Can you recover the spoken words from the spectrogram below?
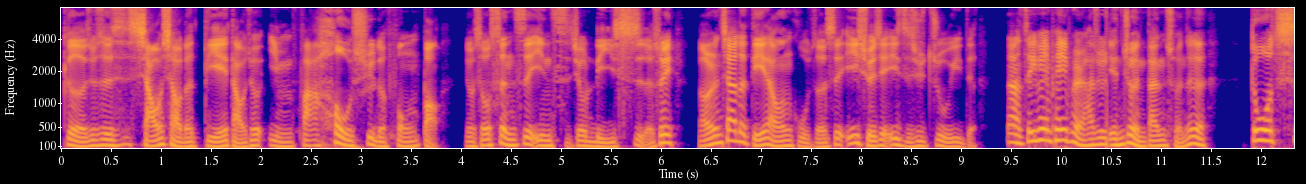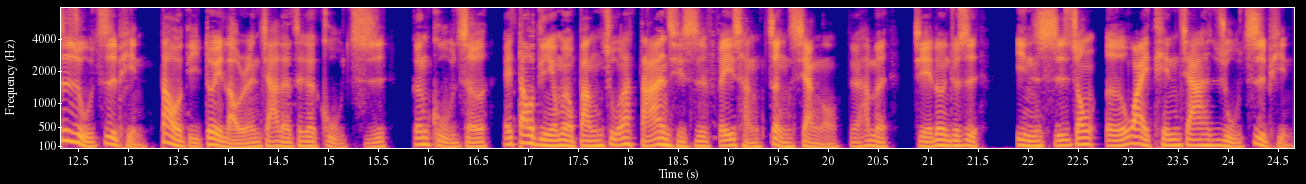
个就是小小的跌倒就引发后续的风暴。有时候甚至因此就离世了，所以老人家的跌倒跟骨折是医学界一直去注意的。那这篇 paper 它就研究很单纯，这个多吃乳制品到底对老人家的这个骨质跟骨折，哎，到底有没有帮助？那答案其实非常正向哦。对，他们结论就是饮食中额外添加乳制品，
